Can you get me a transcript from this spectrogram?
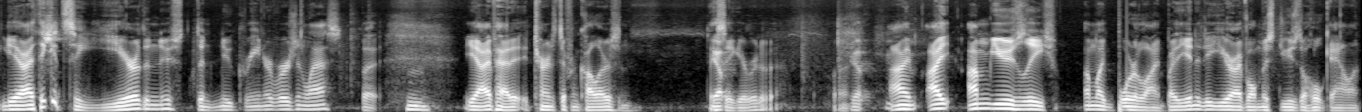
Yeah, I think it's a year the new the new greener version lasts, but Hmm. yeah, I've had it. It turns different colors, and they Yep. say get rid of it. But Yep. I'm I I'm usually I'm like borderline. By the end of the year, I've almost used a whole gallon.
